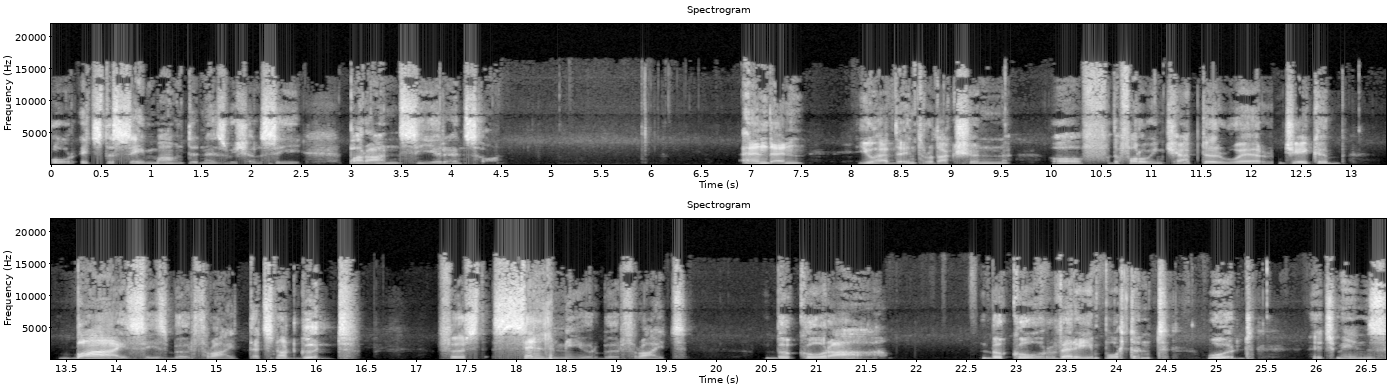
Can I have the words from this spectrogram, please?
or it's the same mountain as we shall see, Paran, Seir, and so on. And then you have the introduction of the following chapter where Jacob buys his birthright. That's not good. First, sell me your birthright. Bekorah. Bekor, very important word which means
